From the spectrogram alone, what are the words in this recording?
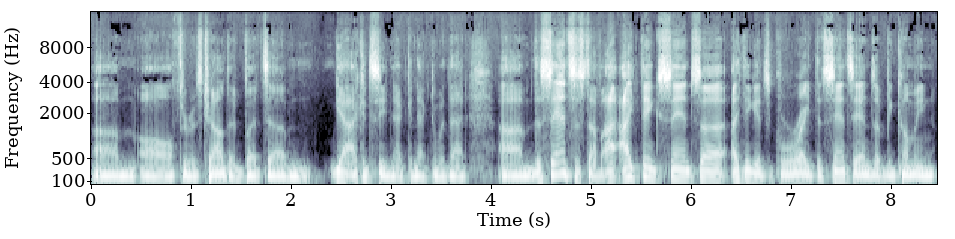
um, all, all, through his childhood. But um, yeah, I could see Ned connecting with that. Um, the Sansa stuff. I, I, think Sansa. I think it's great that Sansa ends up becoming.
